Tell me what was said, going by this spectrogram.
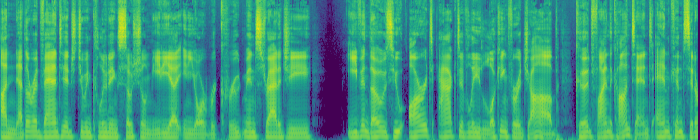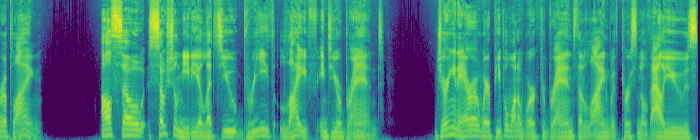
Another advantage to including social media in your recruitment strategy even those who aren't actively looking for a job could find the content and consider applying. Also, social media lets you breathe life into your brand. During an era where people want to work for brands that align with personal values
